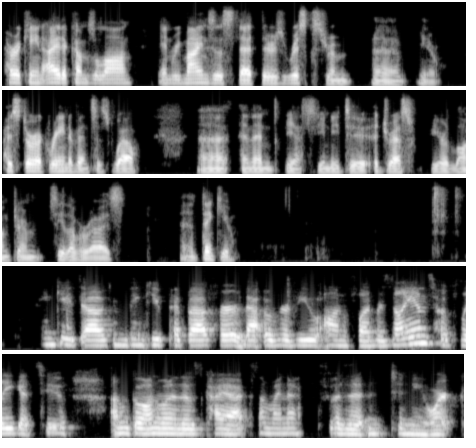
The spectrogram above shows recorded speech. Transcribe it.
Hurricane Ida comes along and reminds us that there's risks from uh, you know historic rain events as well. Uh, and then yes, you need to address your long-term sea level rise. And thank you. Thank you, Doug, and thank you, Pippa, for that overview on flood resilience. Hopefully get to um, go on one of those kayaks on my next visit to New York.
